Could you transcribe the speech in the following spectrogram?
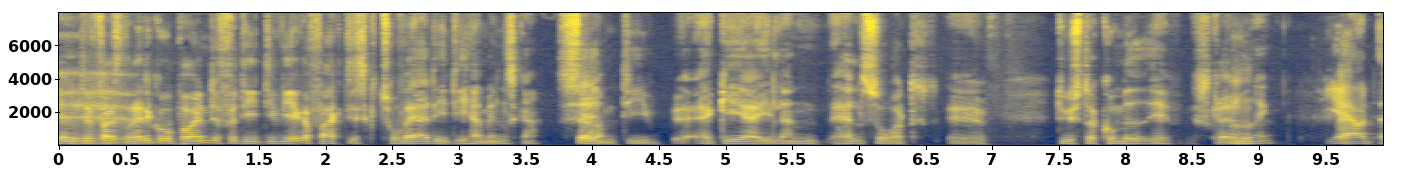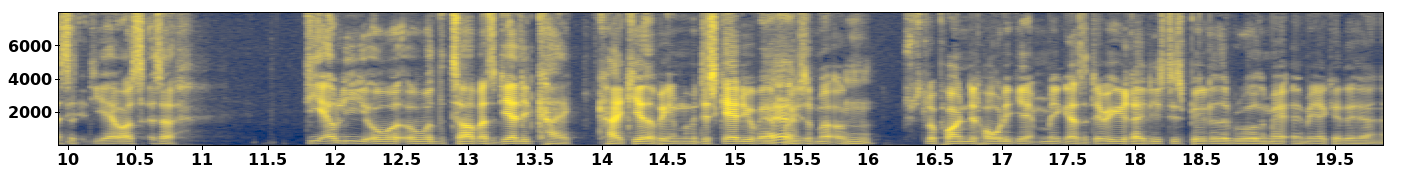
Jamen, det er faktisk en Øh, rigtig god pointe, fordi de virker faktisk troværdige, de her mennesker. Selvom ja. de øh, agerer i et eller andet halvsort, øh, dyster komedie skrevet, mm. ikke? Ja, og, altså, de er jo også, altså, de er jo lige over, over the top, altså, de er lidt karik- karikeret på en måde, men det skal de jo være, Ja. for ligesom at, mm. slå pointen lidt hårdt igennem, ikke? Altså, det er jo ikke et realistisk billede af Rural Amer- Amerika, det her.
